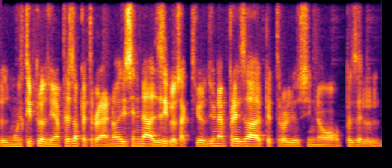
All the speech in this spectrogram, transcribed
los múltiplos de una empresa petrolera no dicen nada, es decir, los activos de una empresa de petróleo, sino pues el,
